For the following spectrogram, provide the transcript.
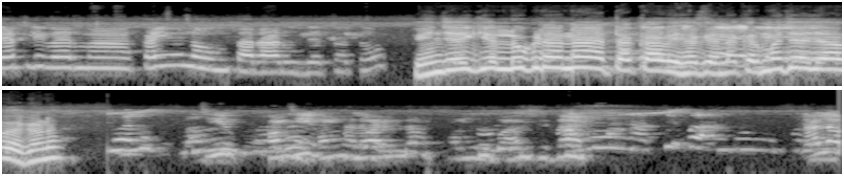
આટલી વારમાં કયું ન ઉમતા રાડું દેતો તો? ભીંજાઈ ગયા લુગડા ના ટકાવી હગે નકર મજા જ આવે ઘણા. હાલો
